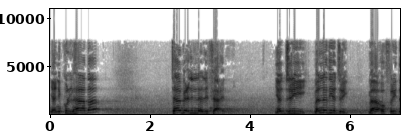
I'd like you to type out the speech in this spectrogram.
يعني كل هذا تابع للفاعل. يجري ما الذي يجري؟ ما أفرد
